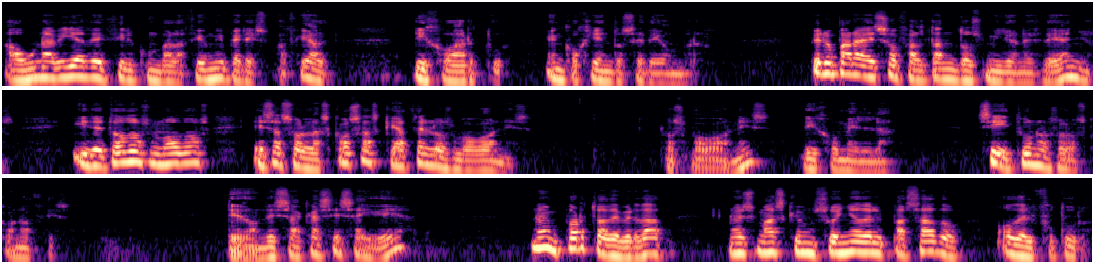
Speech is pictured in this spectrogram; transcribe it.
a una vía de circunvalación hiperespacial, dijo Arthur, encogiéndose de hombros. Pero para eso faltan dos millones de años, y de todos modos esas son las cosas que hacen los bogones. ¿Los bogones? dijo Mella. Sí, tú no los conoces. ¿De dónde sacas esa idea? No importa de verdad, no es más que un sueño del pasado o del futuro.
